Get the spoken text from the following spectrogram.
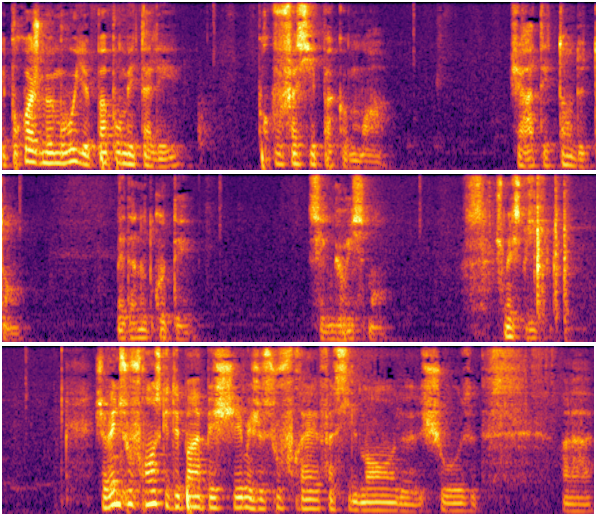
Et pourquoi je me mouille Pas pour m'étaler, pour que vous fassiez pas comme moi. J'ai raté tant de temps. Mais d'un autre côté, c'est le mûrissement. Je m'explique. J'avais une souffrance qui n'était pas un péché, mais je souffrais facilement de choses. Voilà.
